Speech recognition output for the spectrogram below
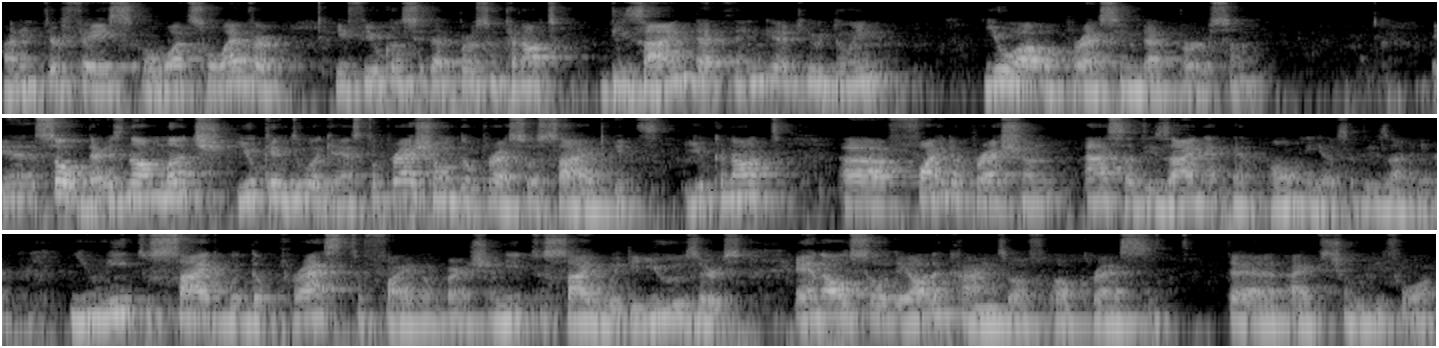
an interface, or whatsoever, if you consider that person cannot design that thing that you're doing, you are oppressing that person. Yeah, so there is not much you can do against oppression on the oppressor side. It's you cannot uh, fight oppression as a designer and only as a designer. You need to side with the oppressed to fight oppression. You need to side with the users and also the other kinds of oppressed that I've shown before.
